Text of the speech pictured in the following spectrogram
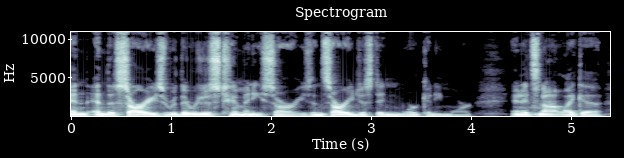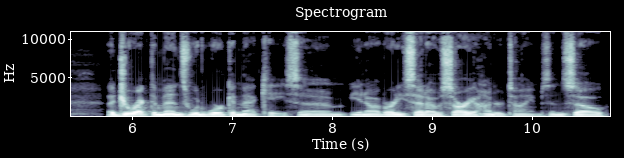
And and the sorries were there were just too many sorries and sorry just didn't work anymore. And it's not like a a direct amends would work in that case. Um, you know i've already said i was sorry a hundred times. And so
